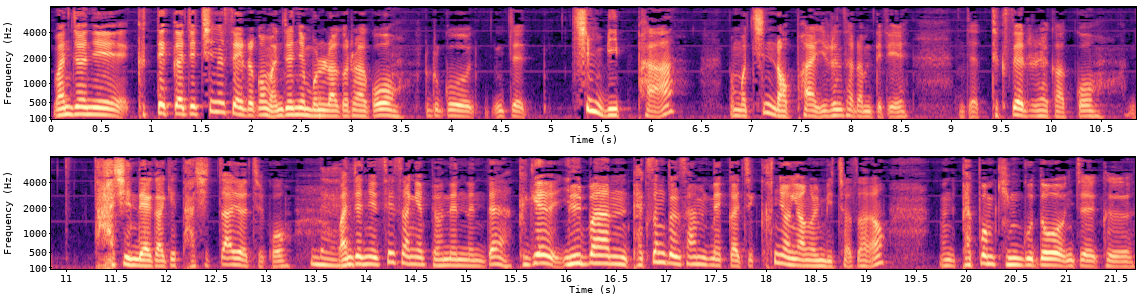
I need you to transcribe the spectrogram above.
완전히 그때까지 친일 세력은 완전히 몰락을 하고 그리고 이제 친미파 뭐 친러파 이런 사람들이 이제 득세를 해갖고 다시 내각이 다시 짜여지고 네. 완전히 세상에 변했는데 그게 일반 백성들 삶에까지 큰 영향을 미쳐서요. 백범 김구도 이제 그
